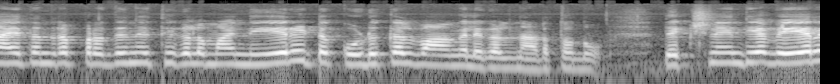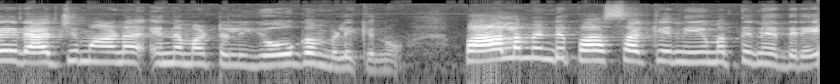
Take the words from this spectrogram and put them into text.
നയതന്ത്ര പ്രതിനിധികളുമായി നേരിട്ട് കൊടുക്കൽ വാങ്ങലുകൾ നടത്തുന്നു. ദക്ഷിണേന്ത്യ വേറെ രാജ്യമാണ് എന്ന മട്ടിൽ യോഗം വിളിക്കുന്നു. പാർലമെന്റ് പാസാക്കിയ നിയമത്തിനെതിരെ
